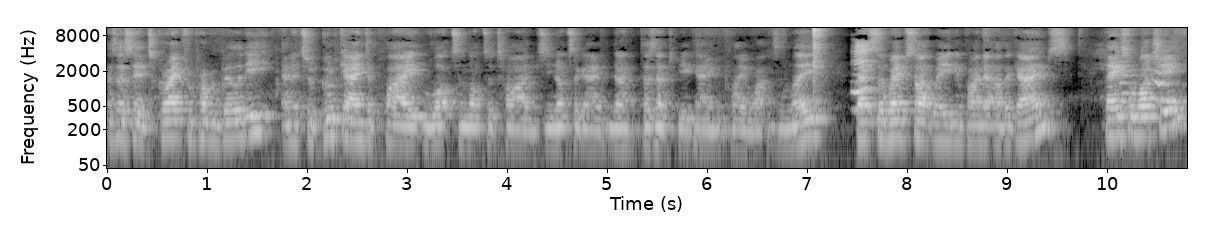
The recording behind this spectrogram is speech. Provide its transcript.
As I said, it's great for probability and it's a good game to play lots and lots of times. You're not a game, no, it doesn't have to be a game you play once and leave. That's the website where you can find out other games. Thanks for watching.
